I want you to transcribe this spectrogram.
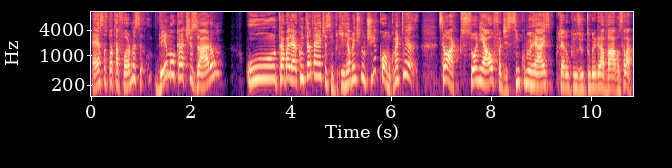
essas plataformas democratizaram o trabalhar com internet, assim, porque realmente não tinha como. Como é que tu ia. Sei lá, Sony Alpha de 5 mil reais, que era o que os youtubers gravavam, sei lá.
